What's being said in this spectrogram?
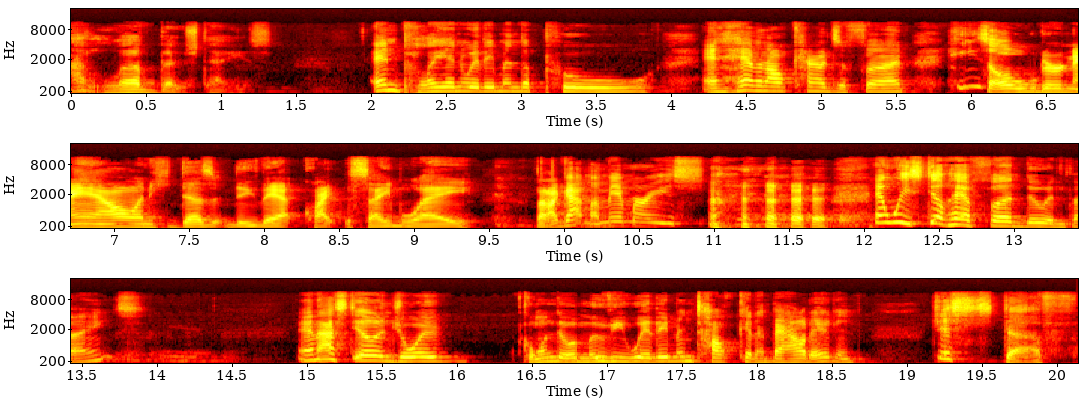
I love those days. And playing with him in the pool and having all kinds of fun. He's older now and he doesn't do that quite the same way. But I got my memories. and we still have fun doing things. And I still enjoy going to a movie with him and talking about it and just stuff,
